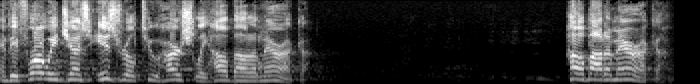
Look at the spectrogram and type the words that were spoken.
And before we judge Israel too harshly, how about America? How about America?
